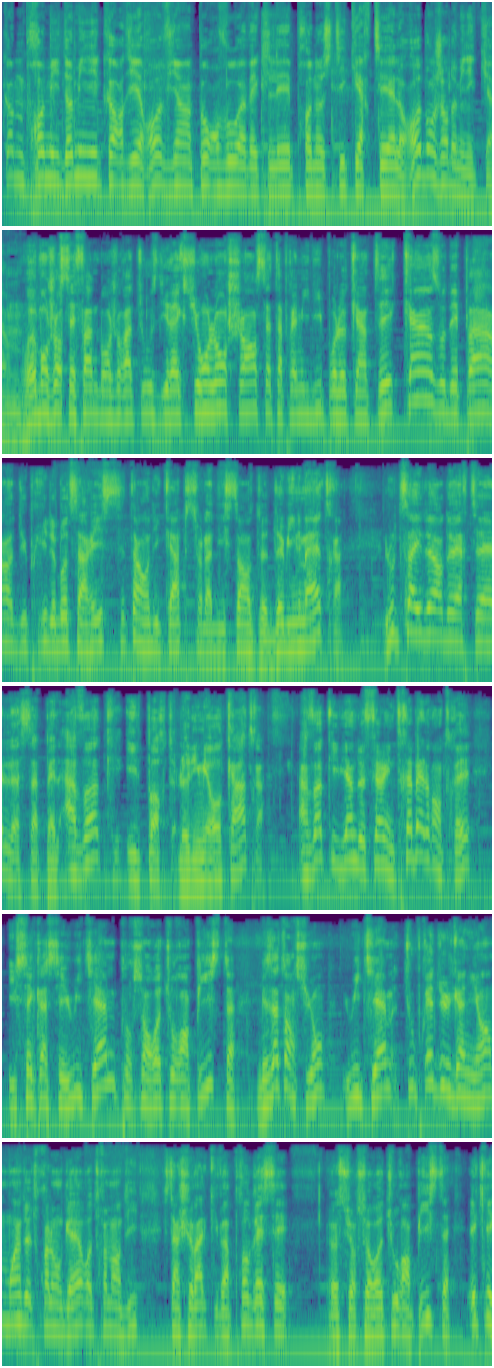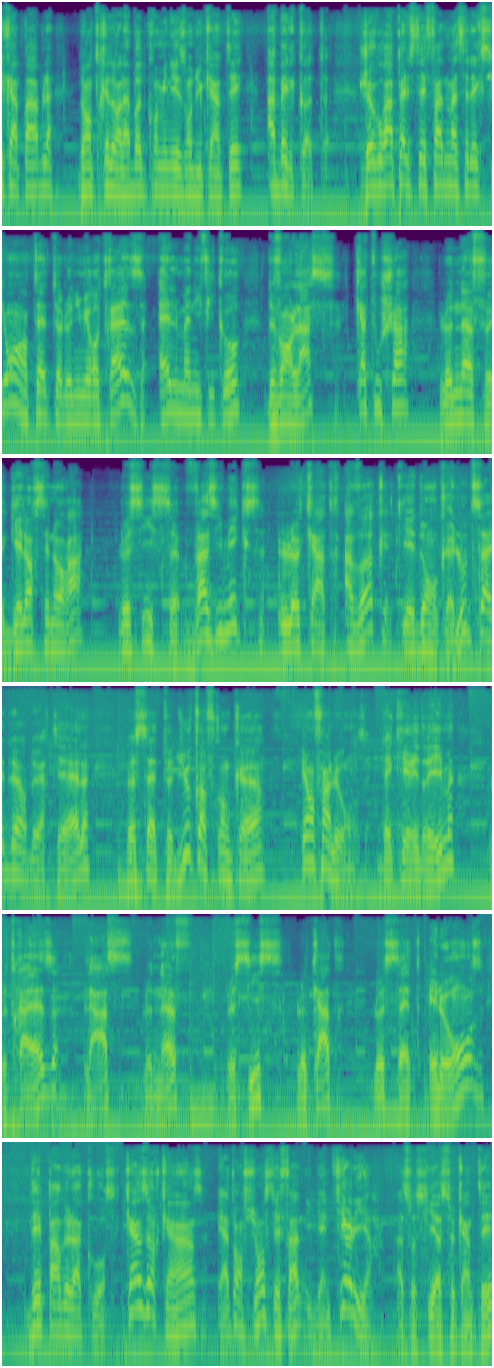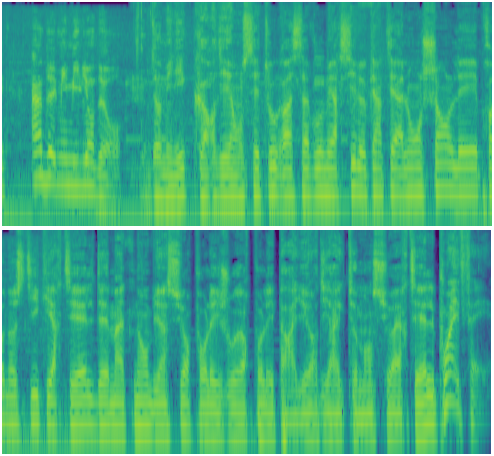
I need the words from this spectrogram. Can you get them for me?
comme promis, Dominique Cordier revient pour vous avec les pronostics RTL. Rebonjour Dominique. Rebonjour Stéphane, bonjour à tous. Direction Longchamp cet après-midi pour le Quintet. 15 au départ du prix de Botsaris. C'est un handicap sur la distance de 2000 mètres. L'outsider de RTL s'appelle Avoc. Il porte le numéro 4. Avoc, il vient de faire une très belle rentrée. Il s'est classé huitième pour son retour en piste. Mais attention, huitième, tout près du gagnant, moins de trois longueurs. Autrement dit, c'est un cheval qui va progresser sur ce retour en piste et qui est capable d'entrer dans la bonne combinaison du quintet à belle cote. Je vous rappelle Stéphane, ma sélection, en tête le numéro 13, El Magnifico, devant l'As, Katusha, le 9, Gaylor Senora, le 6 Vasimix, le 4 Avoc, qui est donc l'outsider de RTL, le 7 Duke of Conquer, et enfin le 11 Dekiri Dream, le 13 l'As, le 9, le 6, le 4, le 7 et le 11. Départ de la course 15h15 et attention Stéphane, il y a une tirelire associée à ce quintet, un demi-million d'euros. Dominique Cordier, on sait tout grâce à vous. Merci le quintet à Longchamp, les pronostics RTL dès maintenant bien sûr pour les joueurs, pour les parieurs directement sur rtl.fr.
